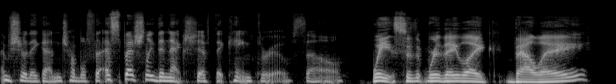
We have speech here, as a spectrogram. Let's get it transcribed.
I'm sure they got in trouble for that, especially the next shift that came through. So Wait, so th- were they like valet?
